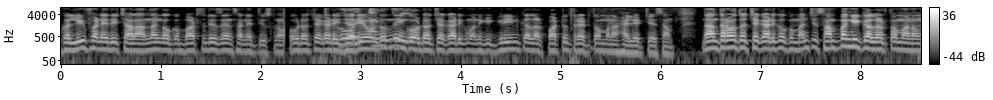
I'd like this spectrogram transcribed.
ఒక లీఫ్ అనేది చాలా అందంగా ఒక బర్డ్స్ డిజైన్స్ అనేది తీసుకున్నాం. ఒకటి వచ్చేకాడికి Gold జరీ and ఉంటుంది. Green. ఇంకోటి వచ్చేకాడికి మనకి గ్రీన్ కలర్ పట్టు థ్రెడ్తో మనం హైలైట్ చేసాం దాని తర్వాత వచ్చేకాడికి ఒక మంచి సంపంగి కలర్తో మనం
